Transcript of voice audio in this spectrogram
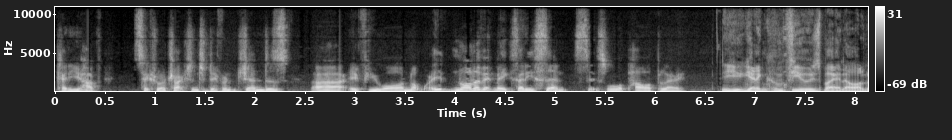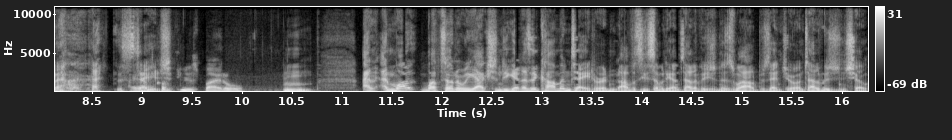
Can you have sexual attraction to different genders uh, if you are not? None of it makes any sense. It's all a power play. You're getting confused by it all now at this stage. I am confused by it all. Hmm. And, and what, what sort of reaction do you get as a commentator and obviously somebody on television as well, present your own television show?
